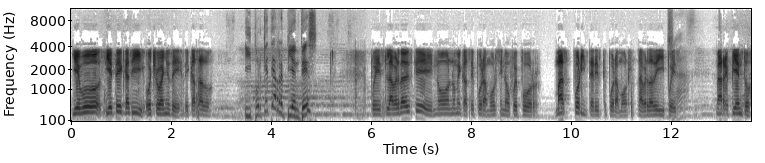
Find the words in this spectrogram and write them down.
Llevo siete, casi ocho años de, de casado. ¿Y por qué te arrepientes? Pues la verdad es que no, no me casé por amor, sino fue por más por interés que por amor, la verdad, y pues me arrepiento.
